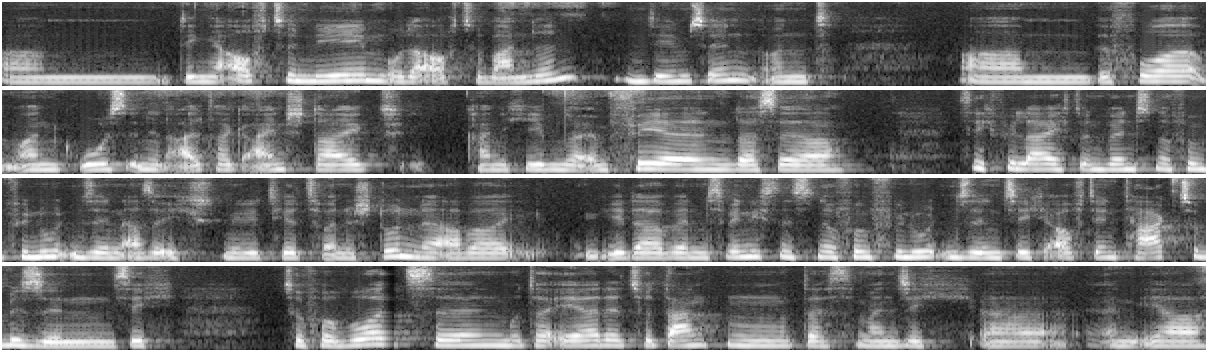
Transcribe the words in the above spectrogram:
ähm, Dinge aufzunehmen oder auch zu wandeln in dem Sinn. Und ähm, bevor man groß in den Alltag einsteigt, kann ich jedem nur empfehlen, dass er sich vielleicht, und wenn es nur fünf Minuten sind, also ich meditiere zwar eine Stunde, aber jeder, wenn es wenigstens nur fünf Minuten sind, sich auf den Tag zu besinnen, sich zu verwurzeln, Mutter Erde zu danken, dass man sich äh, an ihr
